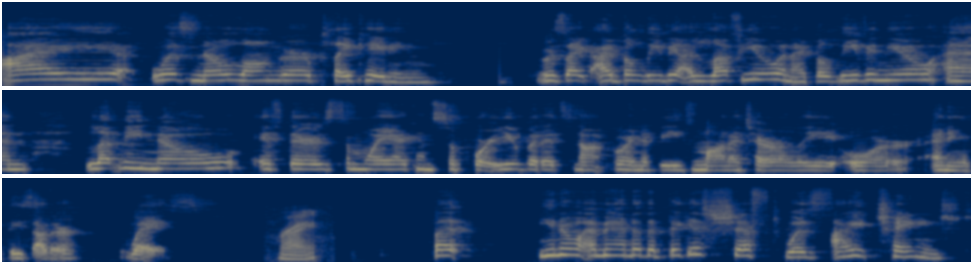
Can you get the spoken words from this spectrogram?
I was no longer placating. It was like, I believe you. I love you and I believe in you. And let me know if there's some way I can support you, but it's not going to be monetarily or any of these other ways. Right. But, you know, Amanda, the biggest shift was I changed.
